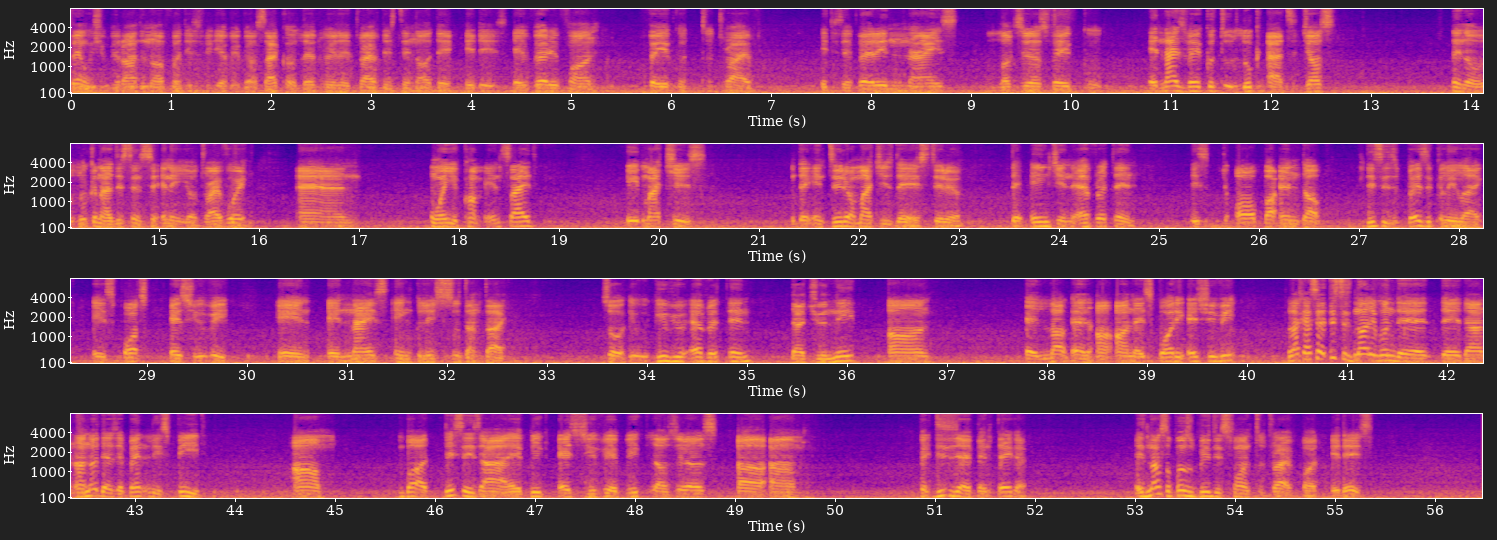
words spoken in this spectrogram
Then we should be rounding off for this video because I could literally drive this thing all day. It is a very fun vehicle to drive. It is a very nice, luxurious vehicle. A nice vehicle to look at just, you know, looking at this thing sitting in your driveway. And when you come inside, it matches the interior matches the exterior the engine everything is all buttoned up this is basically like a sports suv in a nice english suit and tie so it will give you everything that you need on a lot and uh, on a sporty suv like i said this is not even the the, the i know there's a bentley speed um but this is a, a big suv a big luxurious uh, um but this is a Bentayga. It's not supposed to be this fun to drive, but it is.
